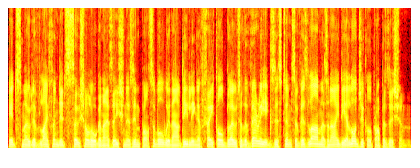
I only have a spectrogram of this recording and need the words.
its mode of life and its social organization is impossible without dealing a fatal blow to the very existence of Islam as an ideological proposition.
